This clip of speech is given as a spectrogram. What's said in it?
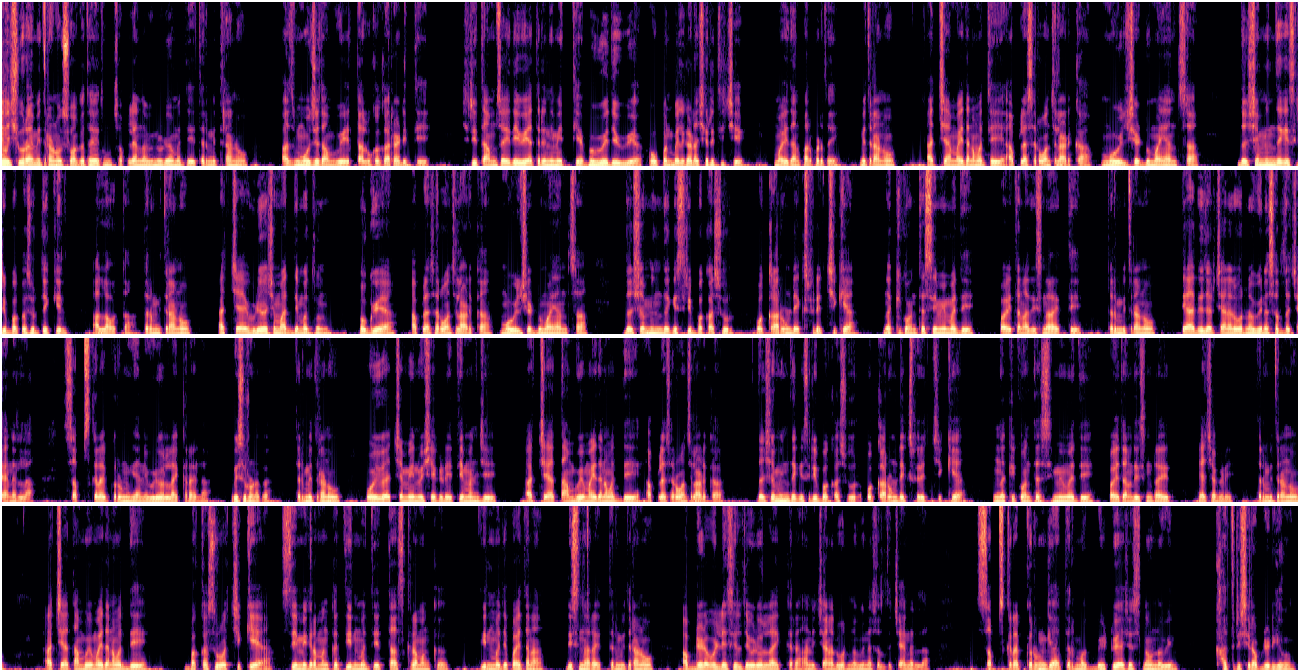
जय शिवराय मित्रांनो स्वागत आहे तुमचं आपल्या नवीन व्हिडिओमध्ये. तर मित्रांनो आज मोजे तांबवे तालुका कराड येथे श्री तामसाई देवी यात्रेनिमित्त भव्य दिव्य ओपन बैलगाडा शर्यतीचे मैदान पार पडत आहे मित्रांनो आजच्या मैदानामध्ये आपल्या सर्वांचा लाडका मोहिल शेठ डुमा यांचा दशम हिंद केसरी बकासूर देखील आला होता. तर मित्रांनो आजच्या व्हिडिओच्या माध्यमातून बघूया आपल्या सर्वांचा लाडका मोहिल शेठ डुमा यांचा दशम हिंद केसरी बकासूर व कारुंडे एक्सप्रेस चिक्या नक्की कोणत्या सेमीमध्ये पळताना दिसणार आहेत ते. तर मित्रांनो त्याआधी जर चॅनलवर नवीन असेल तर चॅनलला सबस्क्राईब करून घ्या आणि व्हिडिओ लाईक करायला विसरू नका. तर मित्रांनो वळू आजच्या मेन विषयाकडे. ते म्हणजे आजच्या तांबवे मैदानामध्ये आपल्या सर्वांचा लाडका दशमिंद केसरी बकासूर व कारुंड एक्सप्रेस चिक्या नक्की कोणत्या सीमेमध्ये पळताना दिसणार आहेत याच्याकडे. तर मित्रांनो आजच्या तांबवे मैदानामध्ये बकासूर व चिक्या सीमे क्रमांक तीनमध्ये तास क्रमांक तीनमध्ये पाहताना दिसणार आहेत. तर मित्रांनो अपडेट आवडली असेल तर व्हिडिओ लाईक करा आणि चॅनलवर नवीन असेल तर चॅनलला सबस्क्राईब करून घ्या. तर मग भेटूया असेच नवनवीन खात्रीशीर अपडेट घेऊन.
